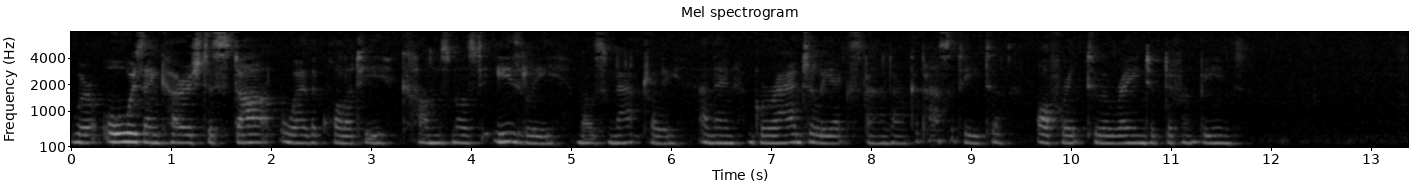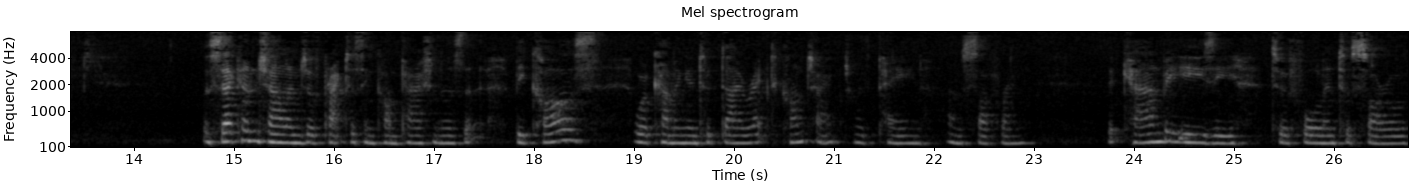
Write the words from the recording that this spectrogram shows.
we're always encouraged to start where the quality comes most easily, most naturally, and then gradually expand our capacity to offer it to a range of different beings. The second challenge of practicing compassion is that because we're coming into direct contact with pain and suffering, it can be easy to fall into sorrow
